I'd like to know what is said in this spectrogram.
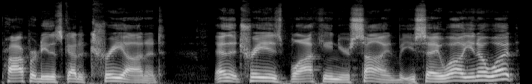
property that's got a tree on it and the tree is blocking your sign, but you say, well, you know what?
